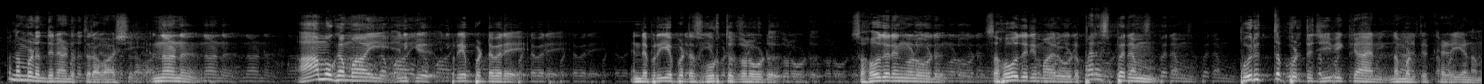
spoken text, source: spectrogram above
അപ്പൊ നമ്മൾ എന്തിനാണ് ഇത്ര വാശി? എന്നാണ് ആമുഖമായി എനിക്ക് പ്രിയപ്പെട്ടവരെ എന്റെ പ്രിയപ്പെട്ട സുഹൃത്തുക്കളോട് സഹോദരങ്ങളോട് സഹോദരിമാരോട് പരസ്പരം പൊരുത്തപ്പെട്ട് ജീവിക്കാൻ നമ്മൾക്ക് കഴിയണം.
